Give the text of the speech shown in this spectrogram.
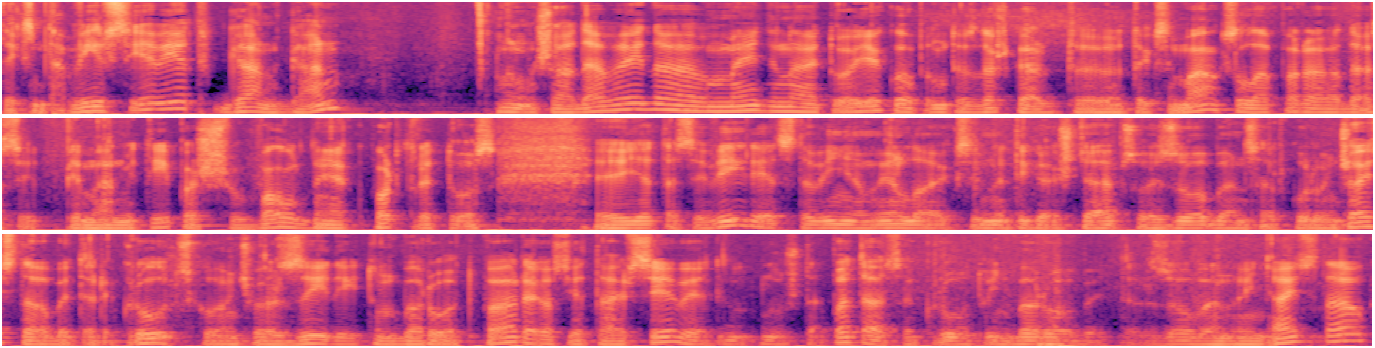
teiksim, tā vīrs, sieviete, gan, gan Un šādā veidā mēģināja to iekopot, tas dažkārt eh, teiksim, mākslā parādās. Ir, piemēram, īpaši valdnieku portretos. Eh, ja tas ir vīrietis, tad viņam vienlaikus ir ne tikai šķēps vai zobens, ar kuru viņš aizstāv, bet arī krūtis, ko viņš var zīdīt un barot pārējos. Ja tā ir sieviete, gluži tāpat tās ar krūti viņa baro, bet ar zobenu viņa aizstāv.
